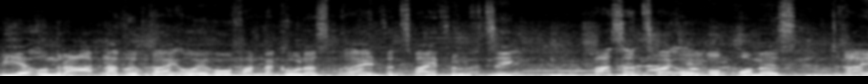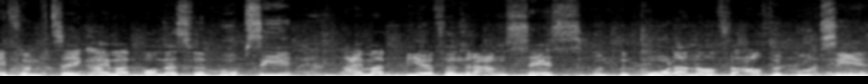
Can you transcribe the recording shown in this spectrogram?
Bier und Radler für 3 Euro, Fanta Cola Sprite für 2,50, Wasser 2 Euro, Pommes 3,50. Einmal Pommes für Pupsi, einmal Bier für den Ramses und eine Cola noch, für, auch für Pupsi.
